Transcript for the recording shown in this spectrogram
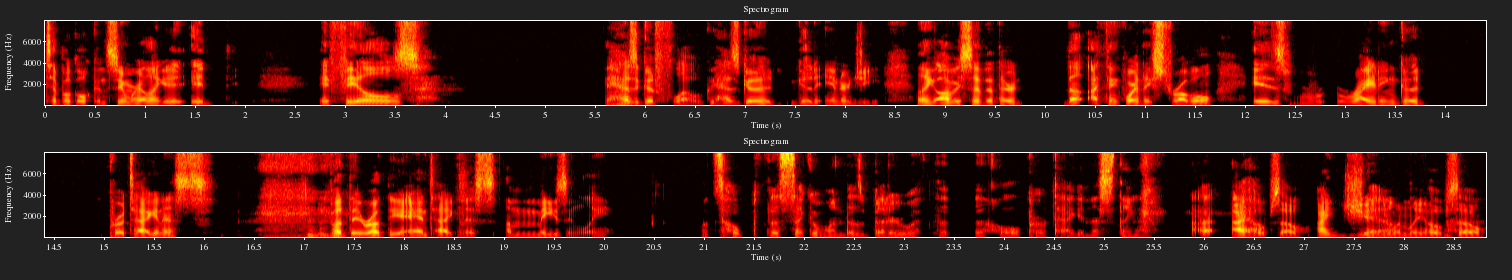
typical consumer. Like it it it feels it has a good flow it has good good energy. Like obviously that they're the i think where they struggle is writing good protagonists but they wrote the antagonists amazingly Let's hope the second one does better with the, the whole protagonist thing. I, I hope so. I genuinely hope so.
